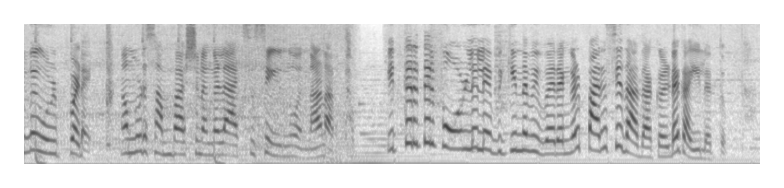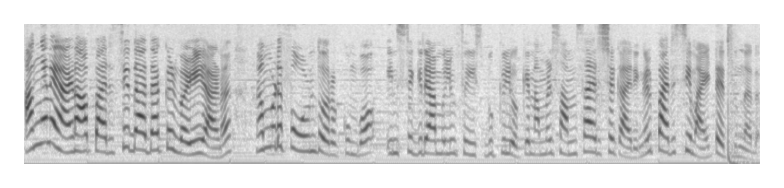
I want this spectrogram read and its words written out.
ഇവ ഉൾപ്പെടെ നമ്മുടെ സംഭാഷണങ്ങൾ ആക്സസ് ചെയ്യുന്നു എന്നാണ് അർത്ഥം. ഇത്തരത്തിൽ ഫോണിൽ ലഭിക്കുന്ന വിവരങ്ങൾ പരസ്യദാതാക്കളുടെ കയ്യിലെത്തും. അങ്ങനെയാണ് ആ പരസ്യദാതാക്കൾ വഴിയാണ് നമ്മുടെ ഫോൺ തുറക്കുമ്പോൾ ഇൻസ്റ്റഗ്രാമിലും ഫേസ്ബുക്കിലും ഒക്കെ നമ്മൾ സംസാരിച്ച കാര്യങ്ങൾ പരസ്യമായിട്ട് എത്തുന്നത്.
